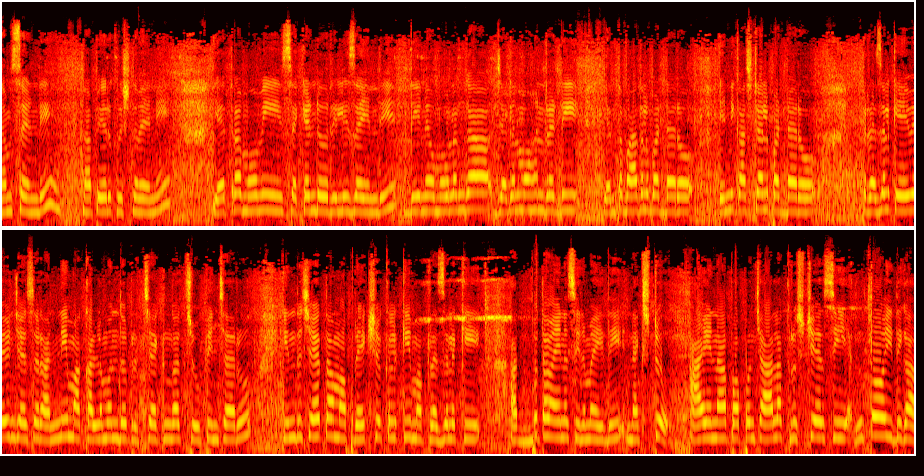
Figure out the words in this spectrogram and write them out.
నమస్తే అండి. నా పేరు కృష్ణవేణి. యాత్ర మూవీ సెకండ్ రిలీజ్ అయింది. దీని మూలంగా జగన్మోహన్ రెడ్డి ఎంత బాధలు పడ్డారో ఎన్ని కష్టాలు పడ్డారో ప్రజలకు ఏమేమి చేశారో అన్నీ మా కళ్ళ ముందు ప్రత్యేకంగా చూపించారు. ఇందుచేత మా ప్రేక్షకులకి మా ప్రజలకి అద్భుతమైన సినిమా ఇది. నెక్స్ట్ ఆయన పాపం చాలా కృషి చేసి ఎంతో ఇదిగా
